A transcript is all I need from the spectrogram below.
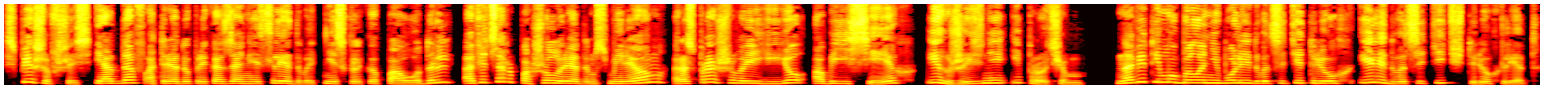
Спешившись и отдав отряду приказание следовать несколько поодаль, офицер пошел рядом с Мириам, расспрашивая ее об Есеях, их жизни и прочем. На вид ему было не более 23 или 24 лет.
